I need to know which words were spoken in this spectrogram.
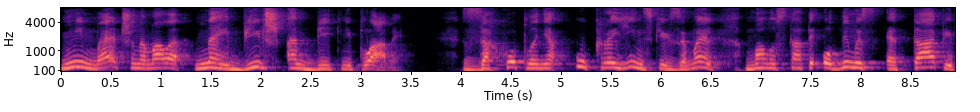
Німеччина мала найбільш амбітні плани. Захоплення українських земель мало стати одним із етапів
